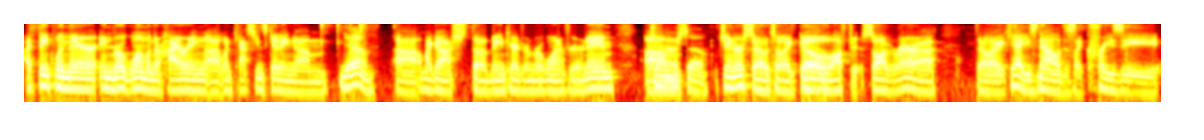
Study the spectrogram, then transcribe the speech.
I think when they're in Rogue One when they're hiring uh, when Cassian's getting um yeah, uh oh my gosh the main character in Rogue One I forget her name Jyn um, Erso. Jyn Erso to like go off to Saw Gerrera, they're like, yeah, he's now this like crazy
